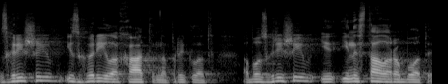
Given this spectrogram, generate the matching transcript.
Згрішив і згоріла хата, наприклад, або згрішив і, і не стало роботи.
